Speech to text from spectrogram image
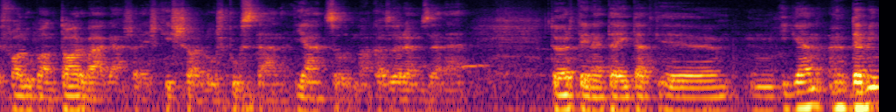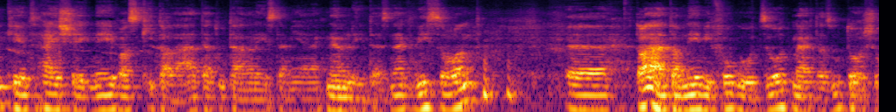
faluban Tarvágáson és Kissarlós pusztán játszódnak az örömzene történetei, tehát igen, de mindkét helység név az kitalált, tehát utána néztem, ilyenek nem léteznek, viszont Találtam némi fogódzót, mert az utolsó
